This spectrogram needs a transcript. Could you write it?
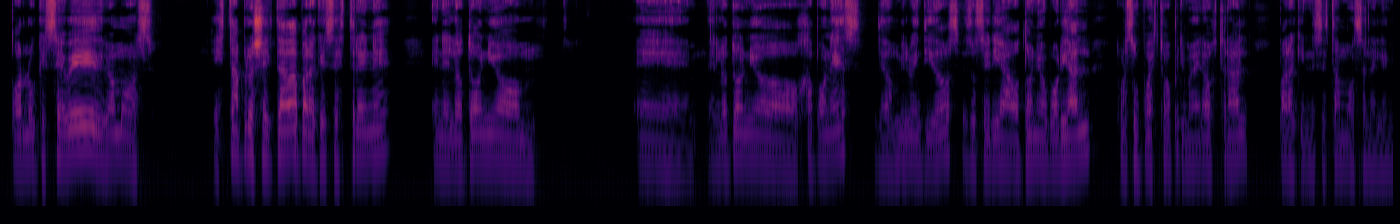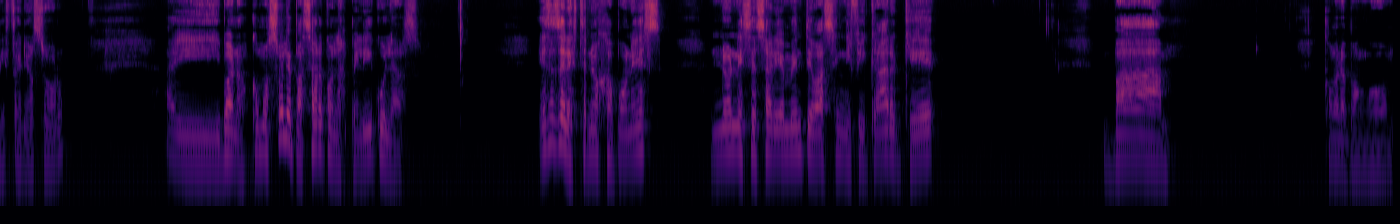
por lo que se ve, digamos, está proyectada para que se estrene en el otoño eh, el otoño japonés de 2022, eso sería otoño boreal, por supuesto primavera austral para quienes estamos en el hemisferio sur. Y bueno, como suele pasar con las películas, ese es el estreno japonés, no necesariamente va a significar que va... ¿Cómo lo pongo?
